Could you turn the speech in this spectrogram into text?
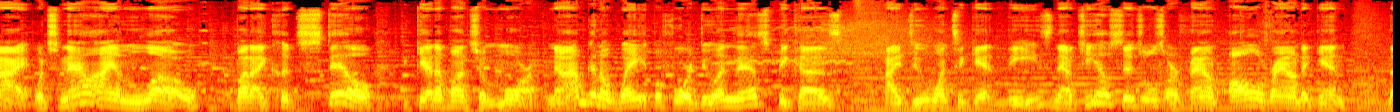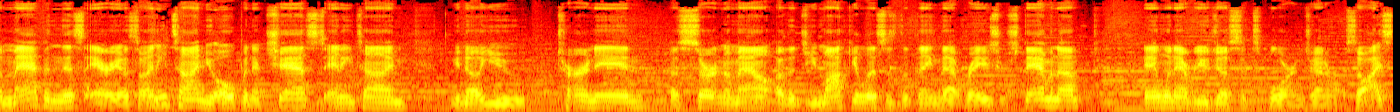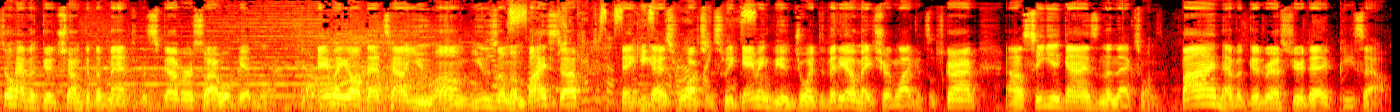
Alright, which now I am low, but I could still get a bunch of Mora. Now I'm gonna wait before doing this because I do want to get these. Now Geo Sigils are found all around again the map in this area so anytime you open a chest, anytime you know you turn in a certain amount of the Geoculus is the thing that raise your stamina and whenever you just explore in general. So I still have a good chunk of the map to discover, so I will get more. Anyway, y'all, that's how you um, use them and buy stuff. Thank you guys for watching Sweet Gaming. If you enjoyed the video, make sure to like and subscribe. And I'll see you guys in the next one. Bye, and have a good rest of your day. Peace out.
